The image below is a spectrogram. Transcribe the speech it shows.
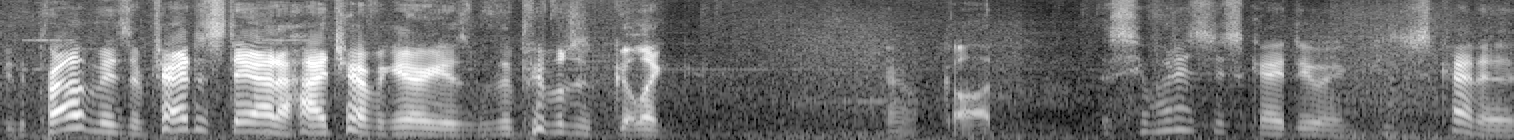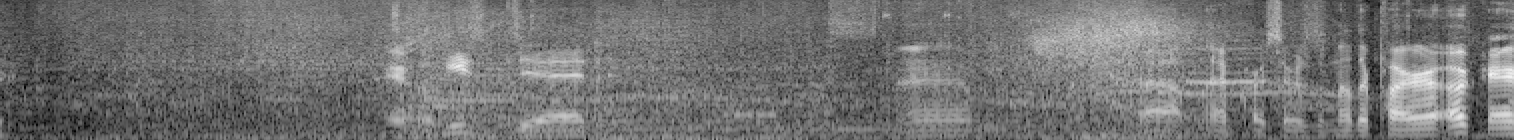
See, the problem is I'm trying to stay out of high traffic areas, but then people just go like, oh god. See, what is this guy doing? He's just kind of... Oh, he's dead. Um, well, of course there was another pyro. Okay.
